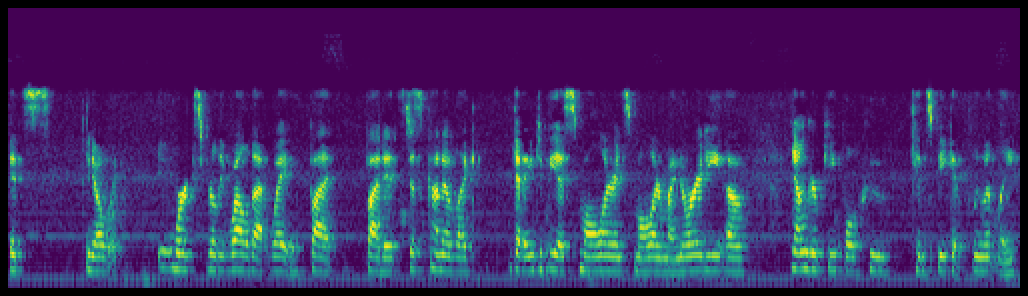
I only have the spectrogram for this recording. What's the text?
it's you know it, it works really well that way. But but it's just kind of like getting to be a smaller and smaller minority of younger people who can speak it fluently.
